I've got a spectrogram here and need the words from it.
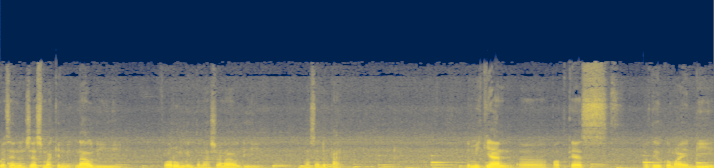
bahasa Indonesia semakin dikenal di forum internasional di masa depan. Demikian uh, podcast Hukum ID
